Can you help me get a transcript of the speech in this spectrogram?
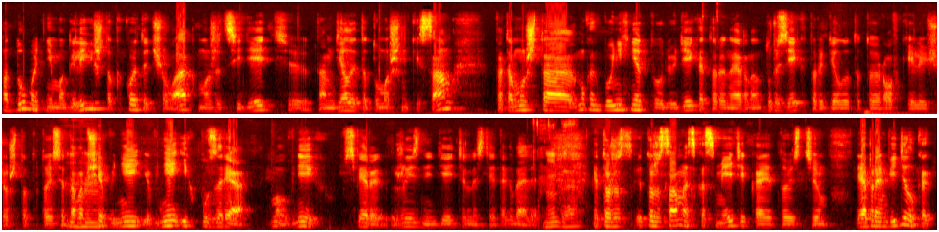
подумать не могли, что какой-то чувак может сидеть, э, там делать тату-машинки сам, потому что, ну, как бы у них нет людей, которые, наверное, друзей, которые делают татуировки или еще что-то. То есть это mm-hmm. вообще вне, вне их пузыря, ну, вне их сферы жизни, деятельности и так далее. Ну да. И то же, и то же самое с косметикой. То есть э, я прям видел, как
